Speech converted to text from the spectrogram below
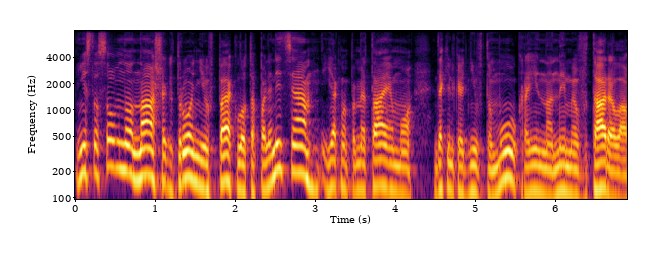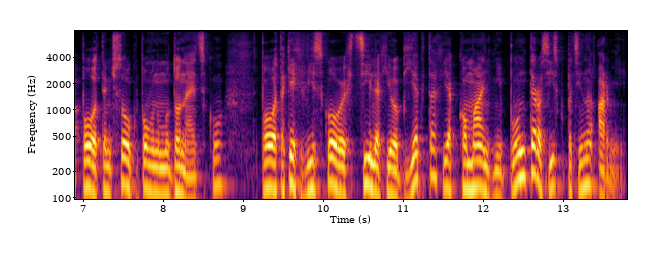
І стосовно наших дронів пекло та паляниця, як ми пам'ятаємо, декілька днів тому Україна ними вдарила по тимчасово окупованому Донецьку, по таких військових цілях і об'єктах, як командні пункти російської паційної армії.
